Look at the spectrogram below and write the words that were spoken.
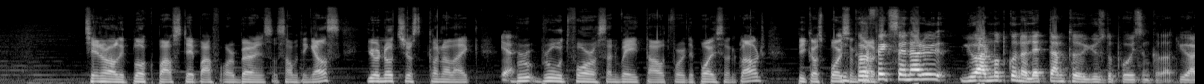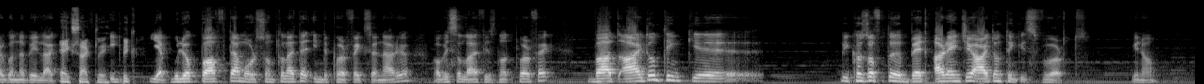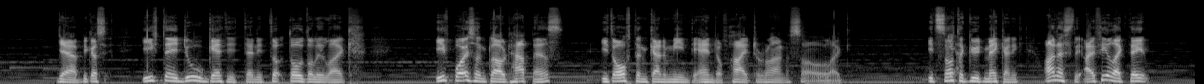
generally block buff, step buff, or burns or something else. You're not just gonna like Yeah. bru- brute force and wait out for the poison cloud because poison cloud In perfect scenario, you are not gonna let them to use the Poison Cloud. You are gonna be like, exactly. Bec- yeah, block buff them or something like that in the perfect scenario. Obviously, life is not perfect, but I don't think uh, because of the bad RNG, I don't think it's worth. You know, yeah, because if they do get it, then it to- totally like if poison cloud happens, it often can mean the end of Hydra run. So like, it's not Yeah. a good mechanic. Honestly, I feel like they.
